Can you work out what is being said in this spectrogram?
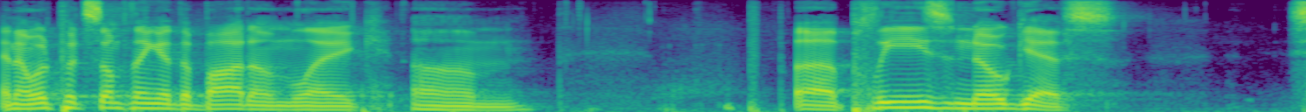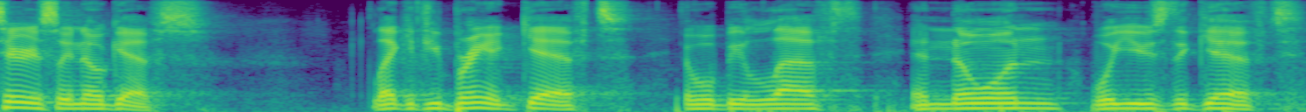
and I would put something at the bottom like, um, uh, "Please, no gifts. Seriously, no gifts. Like if you bring a gift, it will be left, and no one will use the gift."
